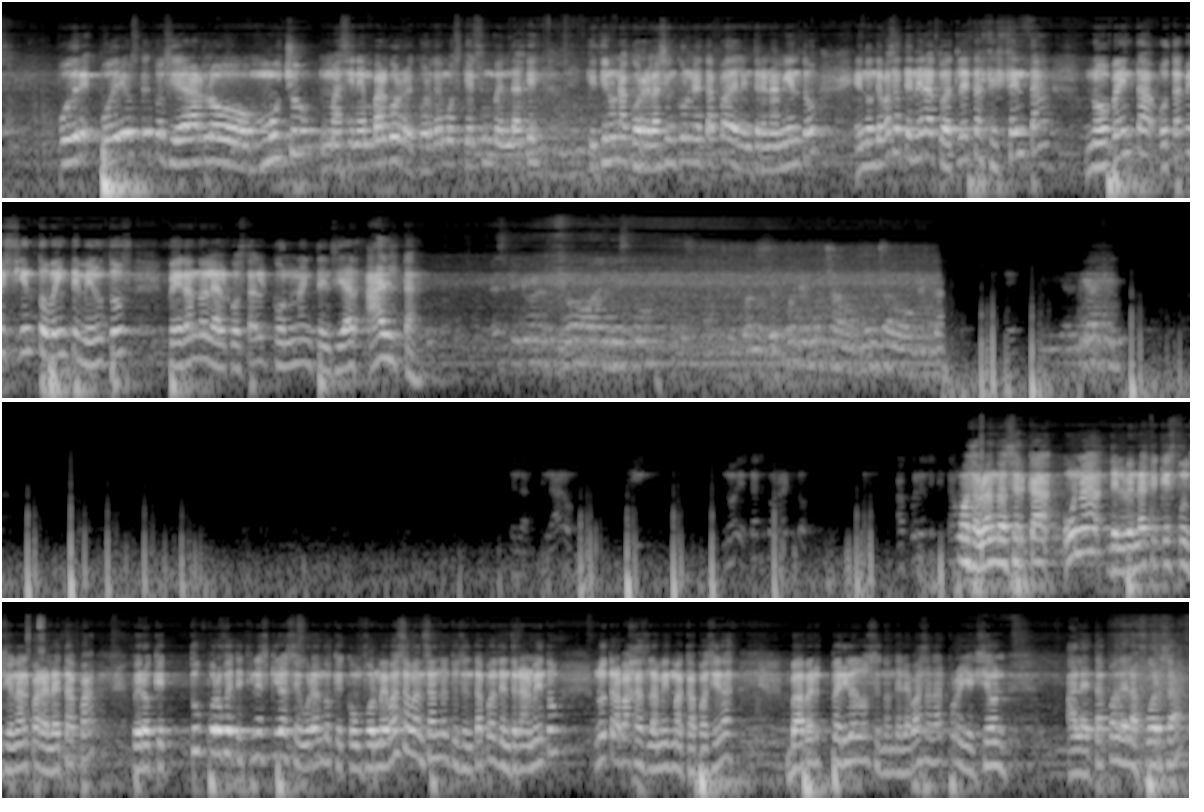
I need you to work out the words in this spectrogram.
Podría usted considerarlo mucho, mas sin embargo recordemos que es un vendaje que tiene una correlación con una etapa del entrenamiento en donde vas a tener a tu atleta 60, 90 o tal vez 120 minutos pegándole al costal con una intensidad alta. Es que yo he visto que cuando se pone mucha, mucha y el día que Claro, sí. No, estás correcto. Acuérdense que estamos hablando acerca, una, del vendaje que es funcional para la etapa, pero que tú, profe, te tienes que ir asegurando que conforme vas avanzando en tus etapas de entrenamiento, no trabajas la misma capacidad. Va a haber periodos en donde le vas a dar proyección a la etapa de la fuerza,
